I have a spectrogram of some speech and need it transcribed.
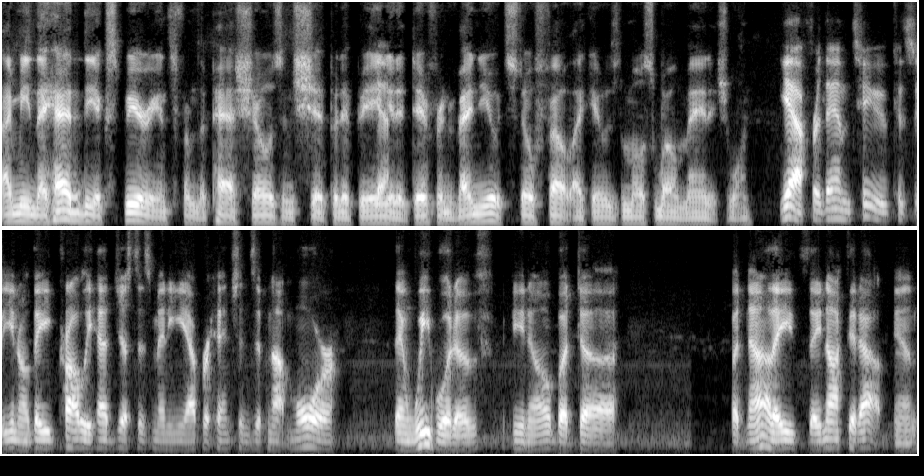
I mean, they had the experience from the past shows and shit, but it being Yeah. at a different venue, it still felt like it was the most well managed one. yeah for them too because you know they probably had just as many apprehensions if not more than we would have you know but uh but now they they knocked it out man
